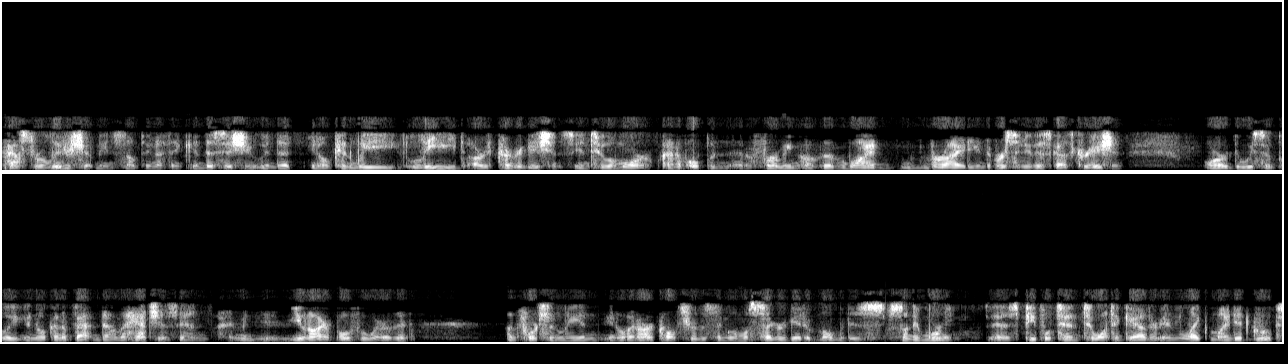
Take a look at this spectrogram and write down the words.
pastoral leadership means something, I think, in this issue, in that, you know, can we lead our congregations into a more kind of open and affirming of the wide variety and diversity of this God's creation? Or do we simply, you know, kind of batten down the hatches? And I mean, you and I are both aware that unfortunately, in you know, in our culture, the single most segregated moment is Sunday morning. as people tend to want to gather in like-minded groups.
